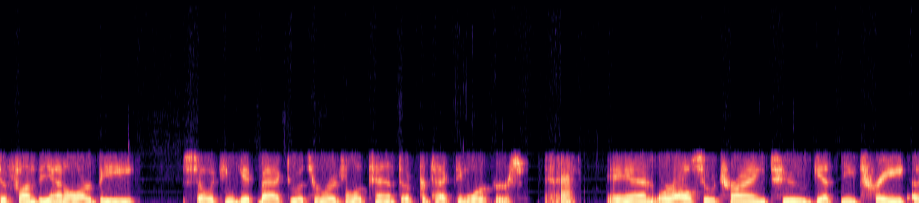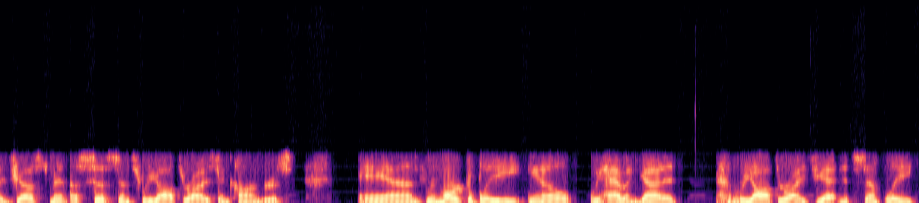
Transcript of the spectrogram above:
to fund the NLRB so it can get back to its original intent of protecting workers. And we're also trying to get the trade adjustment assistance reauthorized in Congress. And remarkably, you know, we haven't got it reauthorized yet, and it simply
